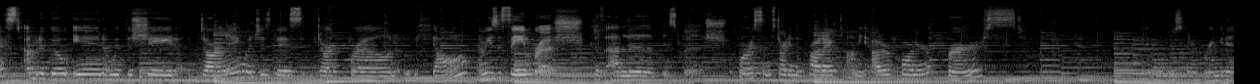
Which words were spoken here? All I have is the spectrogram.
Next, I'm gonna go in with the shade Darling, which is this dark brown over here. I'm gonna use the same brush, because I love this brush. Of course, I'm starting the product on the outer corner first. And I'm just gonna bring it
